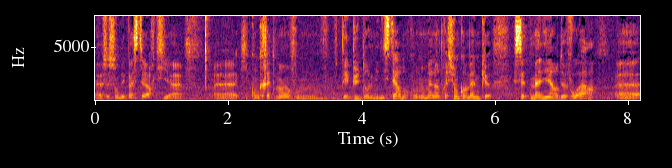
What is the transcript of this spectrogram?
Euh, ce sont des pasteurs qui, euh, qui concrètement vont, débutent dans le ministère. Donc on, a l'impression quand même que cette manière de voir euh,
